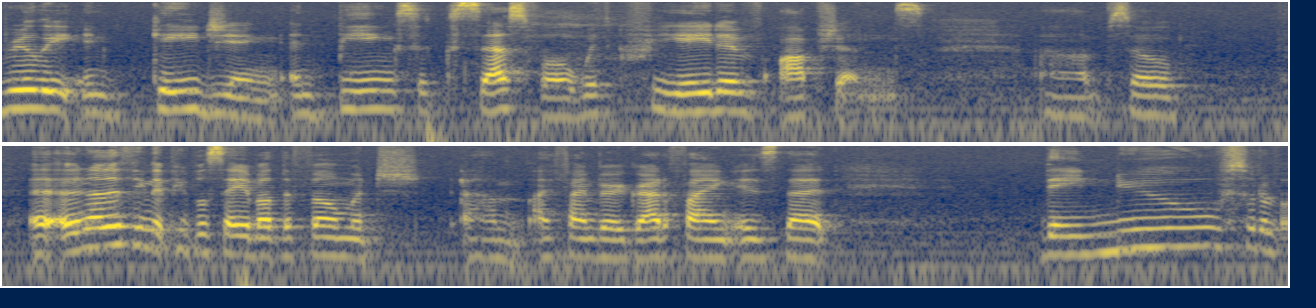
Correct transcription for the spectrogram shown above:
really engaging and being successful with creative options. Um, so, another thing that people say about the film, which um, I find very gratifying, is that they knew sort of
